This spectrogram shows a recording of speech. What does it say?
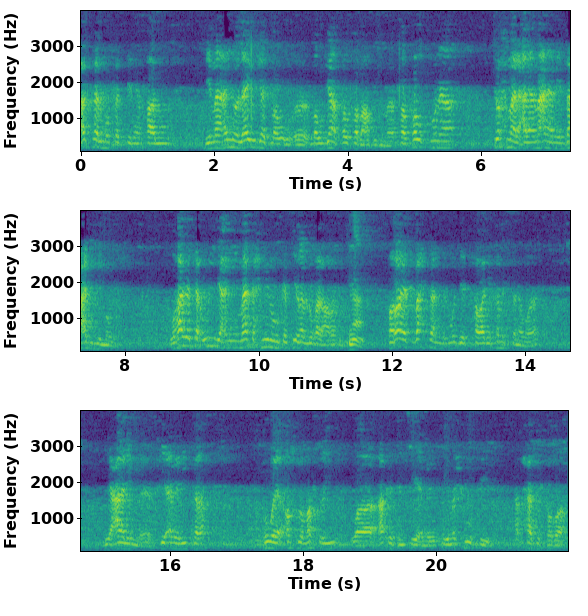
أكثر المفسرين قالوا بما أنه لا يوجد موجان فوق بعضهما فالفوق هنا تحمل على معنى من بعده موج. وهذا تأويل يعني ما تحمله كثيرا اللغة العربية. نعم. قرأت بحثا من مدة حوالي خمس سنوات لعالم في أمريكا. هو أصله مصري وأخذ جنسية أمريكية مشهور في أبحاث الفضاء.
